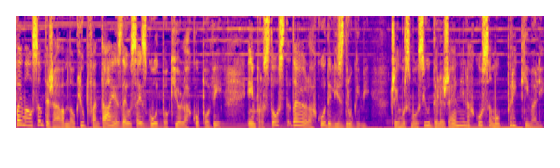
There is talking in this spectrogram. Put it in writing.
pa ima vsem težavam na vkljub fantaje zdaj vsaj zgodbo, ki jo lahko pove in prostost, da jo lahko deli z drugimi, če jim smo vsi udeleženi, lahko samo prikimali.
